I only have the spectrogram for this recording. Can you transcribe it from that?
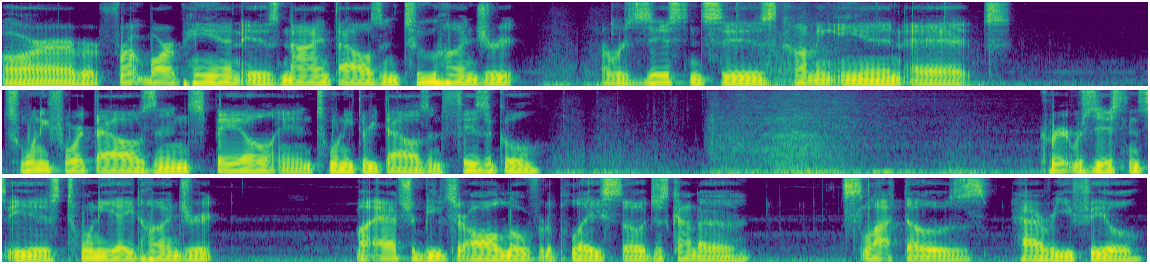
Our front bar pin is 9,200. Our resistance is coming in at 24,000 spell and 23,000 physical. Crit resistance is 2,800. My attributes are all over the place, so just kind of slot those however you feel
